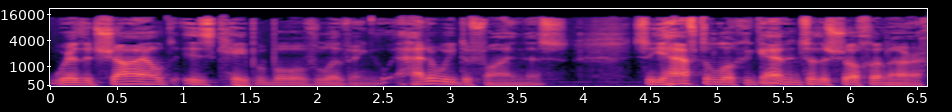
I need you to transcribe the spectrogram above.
where the child is capable of living. How do we define this? So you have to look again into the Shulchan Aruch.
